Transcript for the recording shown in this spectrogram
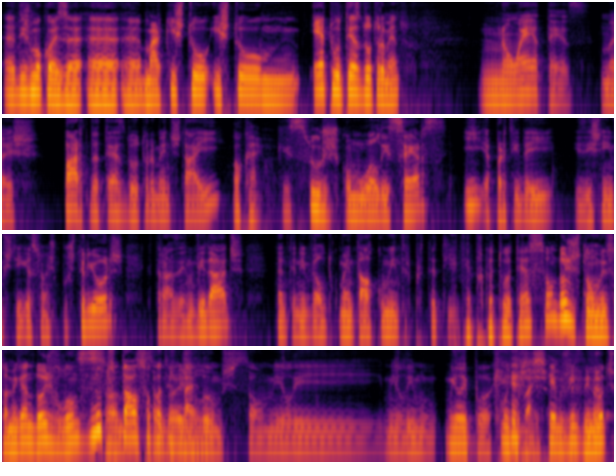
Uh, Diz-me uma coisa, uh, uh, Marco, isto, isto hum, é a tua tese de doutoramento? Não é a tese, mas parte da tese de doutoramento está aí, okay. que surge como o alicerce e, a partir daí, existem investigações posteriores que trazem novidades, tanto a nível documental como interpretativo. É porque a tua tese são dois, se não me engano, dois volumes. No são, total são, são quantos dois páginas? volumes, são mil e, mil e, mil e poucos. Muito bem, temos 20 minutos.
